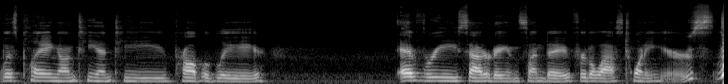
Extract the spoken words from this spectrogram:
was playing on TNT probably every Saturday and Sunday for the last 20 years.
